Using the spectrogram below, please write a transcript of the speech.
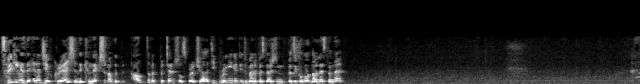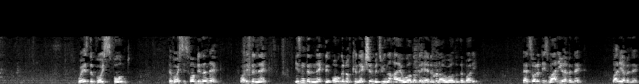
Speaking is the energy of creation, the connection of the ultimate potential spirituality, bringing it into manifestation in the physical world, no less than that. Where's the voice formed? The voice is formed in the neck. What is the neck? Isn't the neck the organ of connection between the higher world of the head and the lower world of the body? That's what it is. Why do you have a neck? Why do you have a neck?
